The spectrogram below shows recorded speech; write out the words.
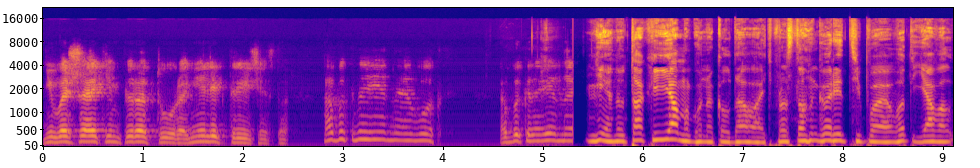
небольшая температура, не электричество, обыкновенная водка. Обыкновенная. Не, ну так и я могу наколдовать. Просто он говорит, типа, вот я, вол...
